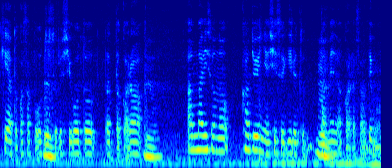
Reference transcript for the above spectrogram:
ケアとかサポートする仕事だったから、うん。あんまりその感情移入しすぎるとダメだからさ、でも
